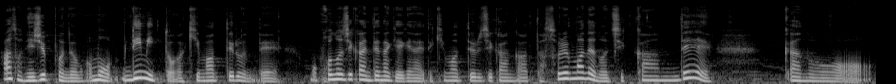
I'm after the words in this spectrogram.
あと20分でもうリミットが決まってるんでもうこの時間に出なきゃいけないって決まってる時間があったそれまでの時間であの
